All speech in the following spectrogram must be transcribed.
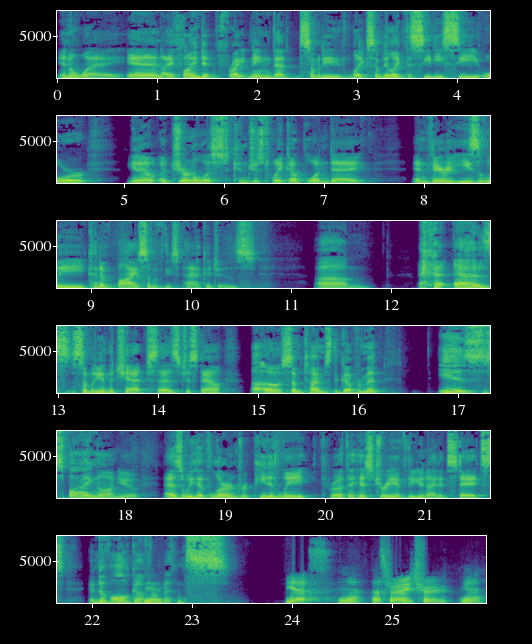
in a way. And I find it frightening that somebody like somebody like the CDC or, you know, a journalist can just wake up one day and very easily kind of buy some of these packages. Um, as somebody in the chat says just now, uh oh, sometimes the government is spying on you, as we have learned repeatedly throughout the history of the United States and of all governments. Yes, yeah, that's very true. Yeah.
